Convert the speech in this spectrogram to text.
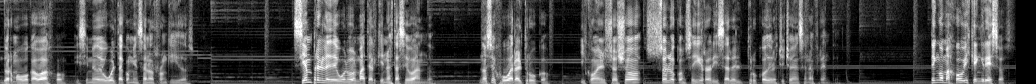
duermo boca abajo y si me doy vuelta comienzan los ronquidos. Siempre le devuelvo el mate al que no está cebando. No sé jugar al truco y con el yo-yo solo conseguí realizar el truco de los chichones en la frente. Tengo más hobbies que ingresos,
